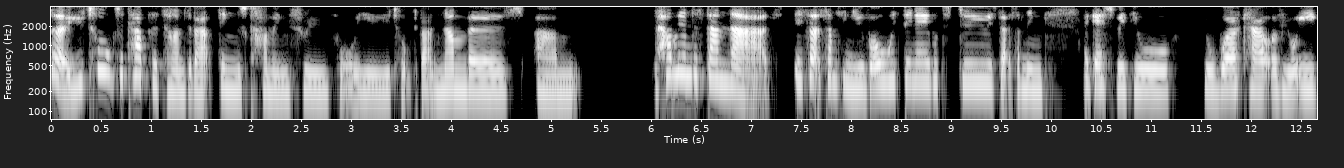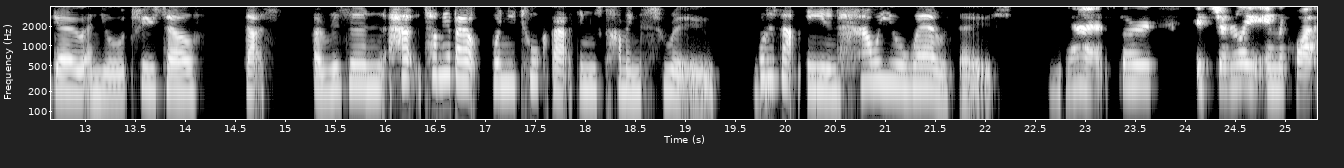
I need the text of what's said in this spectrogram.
No, you talked a couple of times about things coming through for you. You talked about numbers. Um, help me understand that. Is that something you've always been able to do? Is that something, I guess, with your your workout of your ego and your true self? That's arisen. How, tell me about when you talk about things coming through. What does that mean and how are you aware of those? Yeah. So it's generally in the quiet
